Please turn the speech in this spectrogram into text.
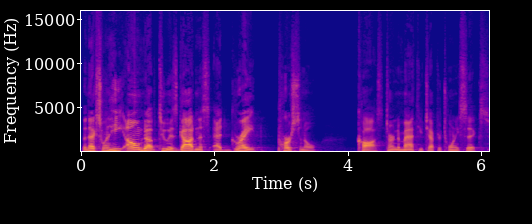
The next one, he owned up to his godness at great personal cost. Turn to Matthew chapter 26.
